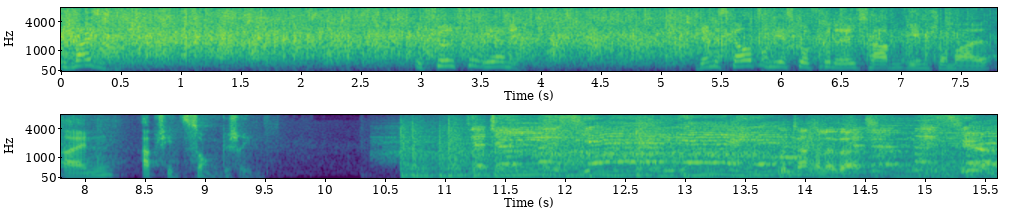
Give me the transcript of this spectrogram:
Ich weiß es nicht. Ich fürchte eher nicht. Dennis Kaub und Jesko Friedrich haben ihm schon mal einen Abschiedssong geschrieben. Guten Tag, allerseits. Hier,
